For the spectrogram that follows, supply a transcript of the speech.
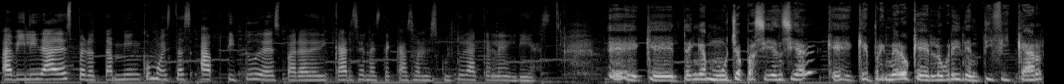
habilidades, pero también como estas aptitudes para dedicarse en este caso a la escultura, ¿qué le dirías? Eh, que tenga mucha paciencia, que, primero que logre identificar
